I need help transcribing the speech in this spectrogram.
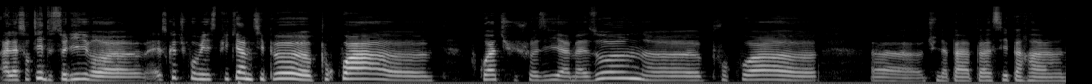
à la sortie de ce livre, euh, est-ce que tu pouvais m'expliquer un petit peu euh, pourquoi, euh, pourquoi tu choisis Amazon, euh, pourquoi tu n'as pas passé par un,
